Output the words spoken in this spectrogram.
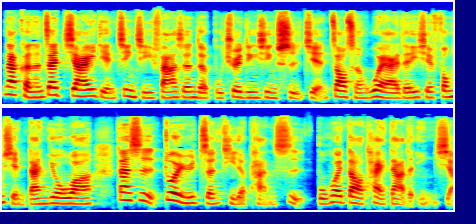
那可能再加一点近期发生的不确定性事件，造成未来的一些风险担忧啊。但是对于整体的盘势不会到太大的影响。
